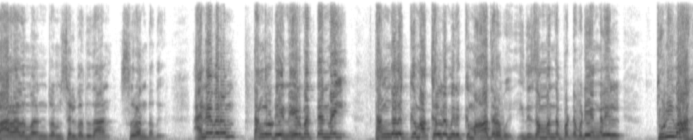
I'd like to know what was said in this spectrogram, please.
பாராளுமன்றம் செல்வதுதான் சிறந்தது. அனைவரும் தங்களுடைய நேர்மத்தன்மை தங்களுக்கு மக்களிடம் இருக்கும் ஆதரவு இது சம்பந்தப்பட்ட விடயங்களில் துணிவாக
